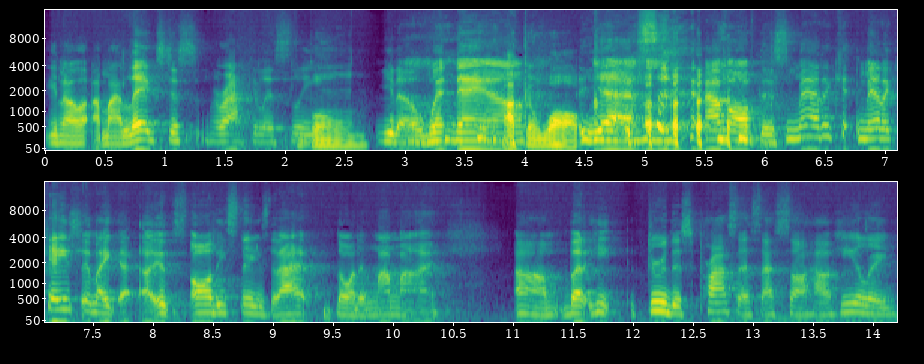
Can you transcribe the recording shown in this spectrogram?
you know, my legs just miraculously, Boom. you know, went down. I can walk. Yes, I'm off this medica- medication. Like uh, it's all these things that I thought in my mind. Um, but he, through this process, I saw how healing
